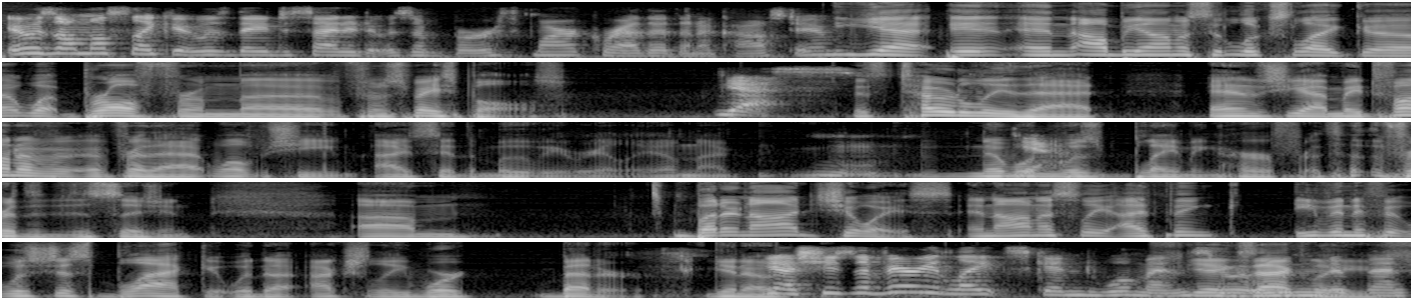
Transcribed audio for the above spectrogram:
it was almost like it was. They decided it was a birthmark rather than a costume. Yeah, and, and I'll be honest, it looks like uh, what Brolf from uh, from Spaceballs. Yes. It's totally that, and she got made fun of uh, for that. Well, she, I said the movie. Really, I'm not. Mhm. No one Yeah. was blaming her for the, for the decision, um, but an odd choice. And honestly, I think even if it was just black, it would uh, actually work better. You know. Yeah, she's a very light-skinned woman. Yeah, so exactly. It wouldn't have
